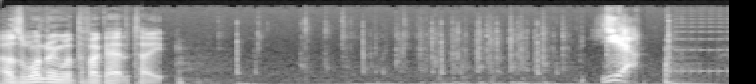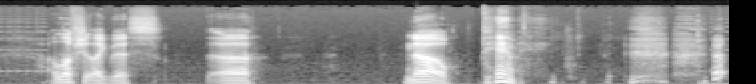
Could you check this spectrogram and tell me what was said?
I was wondering what the fuck I had to type. Yeah. I love shit like this. Uh. No. Damn it.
